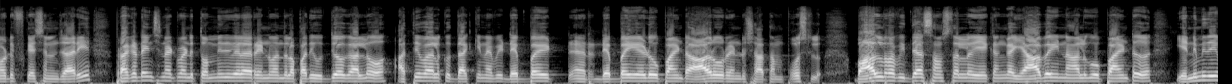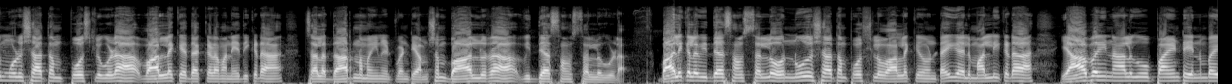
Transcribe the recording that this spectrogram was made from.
నోటిఫికేషన్ జారీ. ప్రకటించినటువంటి తొమ్మిది వేల రెండు వందల పది ఉద్యోగాల్లో అతివాళ్ళకు దక్కినవి డెబ్బై డెబ్బై ఏడు పాయింట్ ఆరు రెండు శాతం పోస్టులు. బాలుర విద్యా సంస్థల్లో ఏకంగా యాభై నాలుగు పాయింట్ ఎనిమిది మూడు శాతం పోస్టులు కూడా వాళ్ళకే దక్కడం అనేది ఇక్కడ చాలా దారుణమైనటువంటి అంశం. బాలుర విద్యా సంస్థల్లో కూడా. బాలికల విద్యా సంస్థల్లో నూరు శాతం పోస్టులు వాళ్ళకే ఉంటాయి. కానీ మళ్ళీ ఇక్కడ యాభై నాలుగు పాయింట్ ఎనభై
